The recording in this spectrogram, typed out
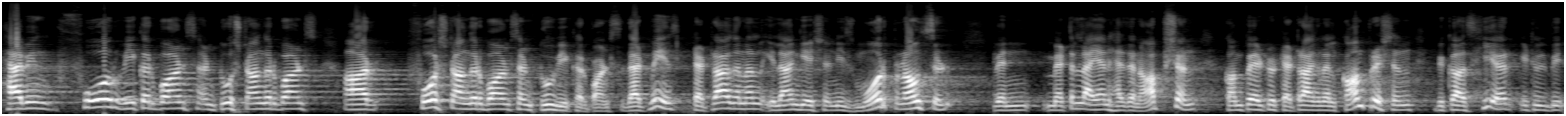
having 4 weaker bonds and 2 stronger bonds or 4 stronger bonds and 2 weaker bonds. That means tetragonal elongation is more pronounced when metal ion has an option compared to tetragonal compression because here it will be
